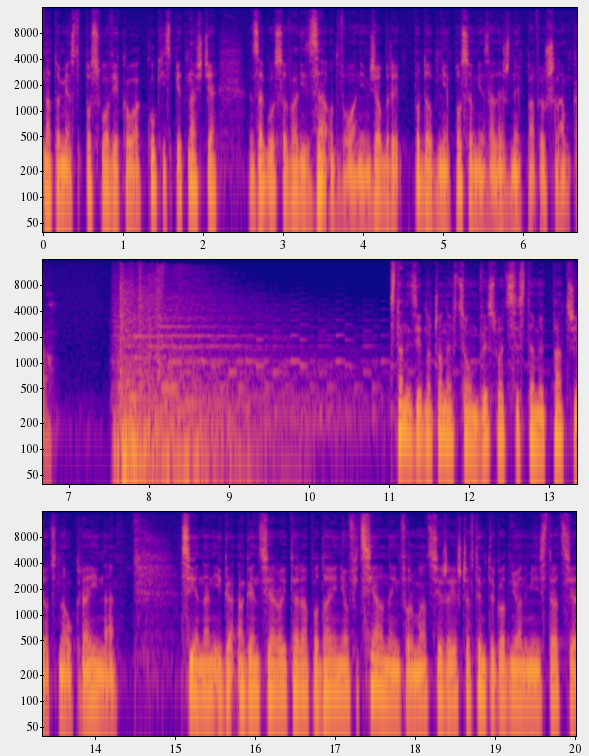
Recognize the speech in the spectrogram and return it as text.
Natomiast posłowie koła Kukiz 15 zagłosowali za odwołaniem Ziobry, podobnie poseł niezależny Paweł Szramka. Stany Zjednoczone chcą wysłać systemy Patriot na Ukrainę. CNN i agencja Reutera podaje nieoficjalne informacje, że jeszcze w tym tygodniu administracja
